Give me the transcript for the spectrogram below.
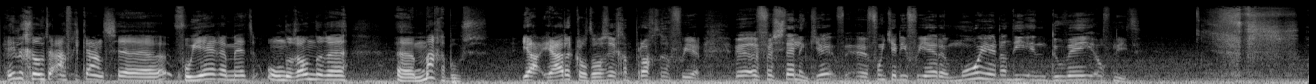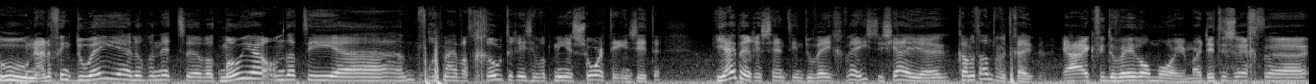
Hele grote Afrikaanse foyer met onder andere magaboes. Ja, ja, dat klopt. Dat was echt een prachtige foyer. Uh, een verstellingje. Uh, vond jij die foyer mooier dan die in Douai of niet? Oeh, nou dan vind ik Douai uh, nog wel net wat mooier. Omdat die volgens mij wat groter is en wat meer soorten in zitten. Jij bent recent in Douai geweest, dus jij kan het antwoord geven. Ja, ik vind Douai wel mooi. Maar dit is echt nou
